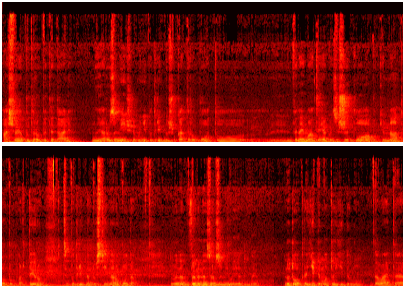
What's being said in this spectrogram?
А що я буду робити далі? Ну, я розумію, що мені потрібно шукати роботу, е, винаймати якось житло або кімнату, або квартиру. Це потрібна постійна робота. Ну, ви, мене зрозуміли, я думаю. Ну добре, їдемо, то їдемо. Давайте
